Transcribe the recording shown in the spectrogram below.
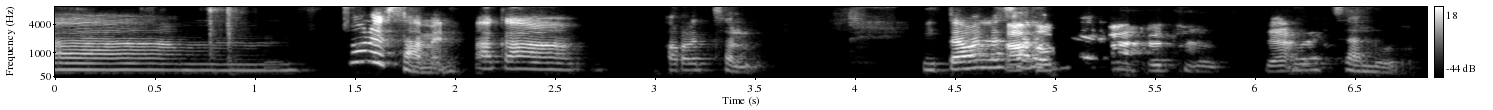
un examen, acá a Red Salud. Y estaba en la Ah, sala ah, Ranchalú.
